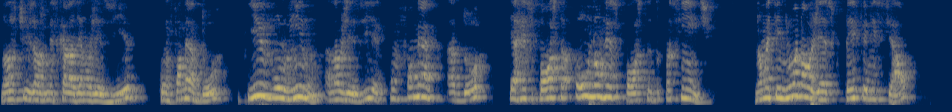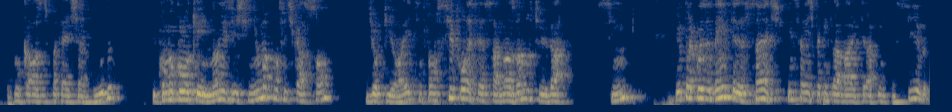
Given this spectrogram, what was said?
Nós utilizamos uma escala de analgesia conforme a dor e evoluindo a analgesia conforme a, a dor e a resposta ou não resposta do paciente. Não vai ter nenhum analgésico preferencial, no caso de pancreatite aguda. E como eu coloquei, não existe nenhuma contraindicação de opioides. Então, se for necessário, nós vamos utilizar sim. E outra coisa bem interessante, principalmente para quem trabalha em terapia intensiva,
